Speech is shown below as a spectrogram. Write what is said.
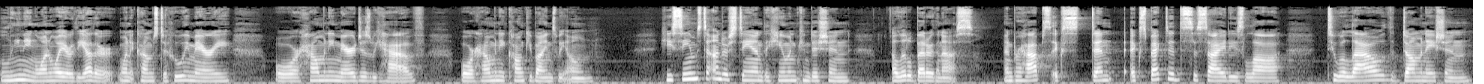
leaning one way or the other when it comes to who we marry, or how many marriages we have, or how many concubines we own. He seems to understand the human condition a little better than us, and perhaps extend, expected society's law to allow the domination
